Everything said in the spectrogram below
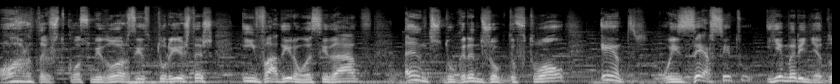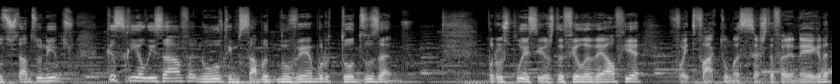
hordas de consumidores e de turistas invadiram a cidade antes do grande jogo de futebol entre o Exército e a Marinha dos Estados Unidos que se realizava no último sábado de novembro todos os anos. Para os polícias de Filadélfia, foi de facto uma sexta-feira negra,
